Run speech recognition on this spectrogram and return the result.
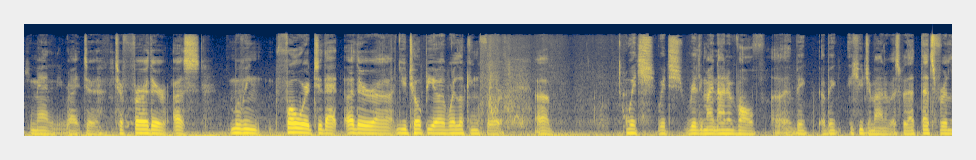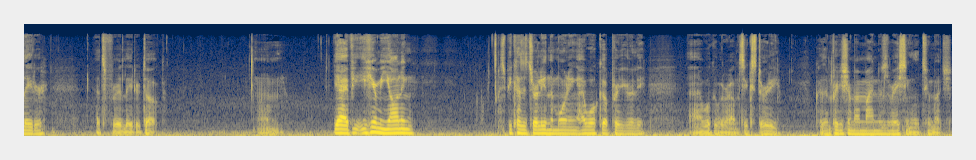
humanity, right? To to further us moving forward to that other uh, utopia we're looking for, uh, which which really might not involve a big a big a huge amount of us, but that that's for later. That's for a later talk. Um, yeah, if you, you hear me yawning, it's because it's early in the morning. I woke up pretty early. I woke up around six thirty because I'm pretty sure my mind was racing a little too much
